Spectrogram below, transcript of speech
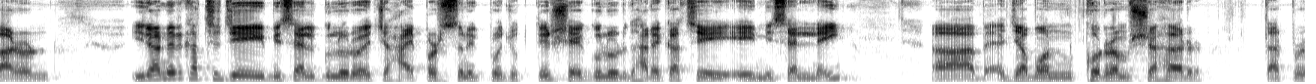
কারণ ইরানের কাছে যে এই মিসাইলগুলো রয়েছে, হাইপারসনিক প্রযুক্তির, সেগুলোর ধারে কাছে এই মিসাইল নেই। যেমন খোররম শাহর, তারপর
